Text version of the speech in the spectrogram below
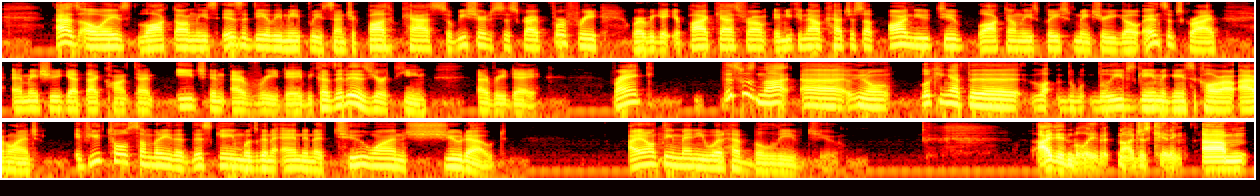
As always, Locked On Leafs is a daily Maple Leaf centric podcast, so be sure to subscribe for free wherever you get your podcast from. And you can now catch us up on YouTube, Locked On Leafs. Please make sure you go and subscribe and make sure you get that content each and every day because it is your team every day. Frank, this was not, uh, you know, looking at the, the Leafs game against the Colorado Avalanche. If you told somebody that this game was going to end in a 2 1 shootout, I don't think many would have believed you. I didn't believe it. No, just kidding. Um,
